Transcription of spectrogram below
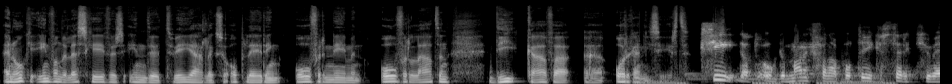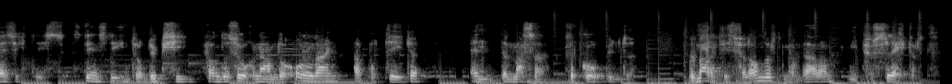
En ook een van de lesgevers in de tweejaarlijkse opleiding Overnemen, Overlaten, die Cava uh, organiseert. Ik zie dat ook de markt van apotheken sterk gewijzigd is sinds de introductie van de zogenaamde online apotheken en de massaverkooppunten. De markt is veranderd, maar daarom niet verslechterd.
